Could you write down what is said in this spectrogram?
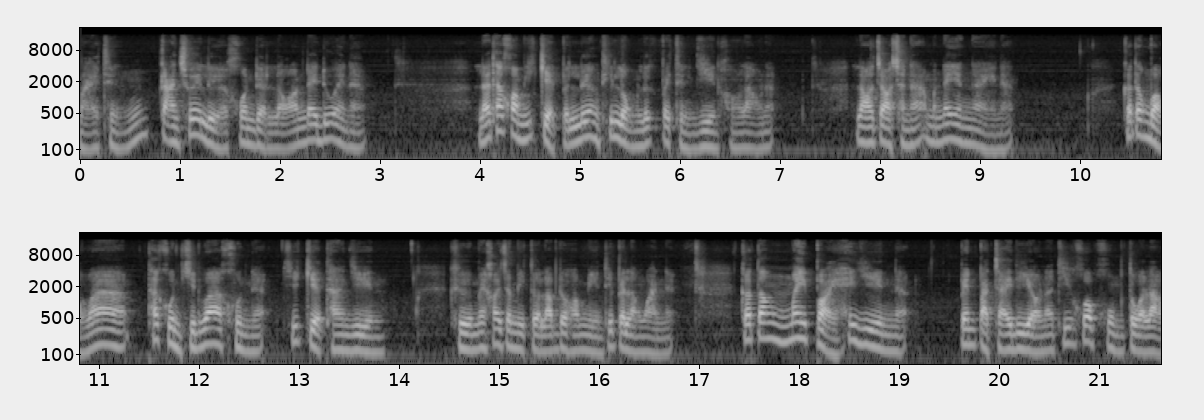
หมายถึงการช่วยเหลือคนเดือดร้อนได้ด้วยนะ และถ้าความขี้เกียจเป็นเรื่องที่ลงลึกไปถึงยีนของเรานะเราจะชนะมันได้ยังไงนะ ก็ต้องบอกว่าถ้าคุณคิดว่าคุณเนี่ยขี้เกียจทางยีน คือไม่ค่อยจะมีตัวรับโดพามีนที่เป็นรางวัลเนี่ย ก็ต้องไม่ปล่อยให้ยีนเนี่ยเป็นปัจจัยเดียวนะที่ควบคุมตัวเรา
